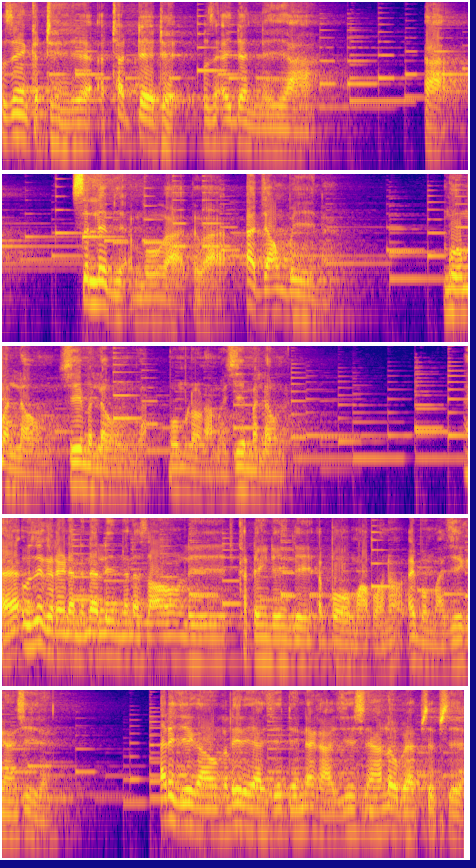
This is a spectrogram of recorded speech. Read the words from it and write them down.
ဦးစင်းကတင်ရဲ့အထက်တဲ့တဲ့ဦးစင်းအဲ့တဲ့နေရာကစစ်လက်ပြအမိုးကသူကအကြောင်းပေးနေမိုးမလုံးရေမလုံးကမိုးမလုံးတော့မရေမလုံးနဲ့ အဲဥစဉ်ကရင်နဲ့နည်းနည်းလေးမျက်နှာဆောင်လေးခတိန်တိန်လေးအပေါ်မှာပေါ့နော်အဲ့ပေါ်မှာရေကန်ရှိတယ်အဲ့ဒီရေကန်ကိုကလေးတွေကရေတင်တဲ့အခါရေရှမ်းလို့ပဲဖြစ်ဖြစ်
